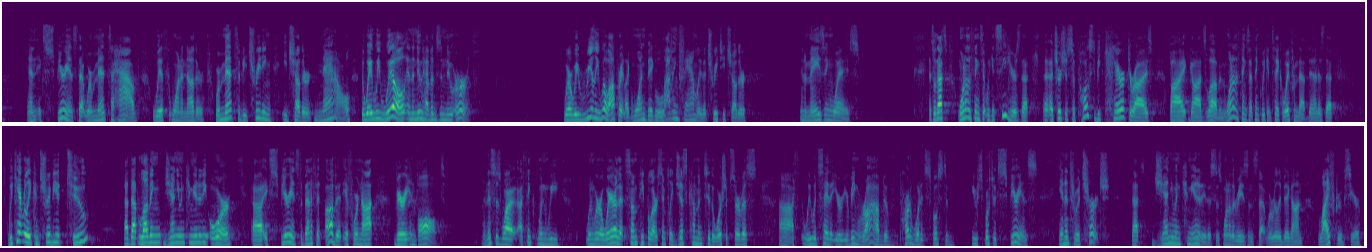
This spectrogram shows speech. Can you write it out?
and experience that we're meant to have with one another. We're meant to be treating each other now the way we will in the new heavens and new earth. Where we really will operate like one big loving family that treats each other in amazing ways. And so that's one of the things that we can see here is that a church is supposed to be characterized by God's love. And one of the things I think we can take away from that then is that we can't really contribute to at that loving, genuine community or uh, experience the benefit of it if we're not very involved. And this is why I think when we when we're aware that some people are simply just coming to the worship service, uh, we would say that you're you're being robbed of part of what it's supposed to you're supposed to experience in and through a church. That genuine community. This is one of the reasons that we're really big on life groups here.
